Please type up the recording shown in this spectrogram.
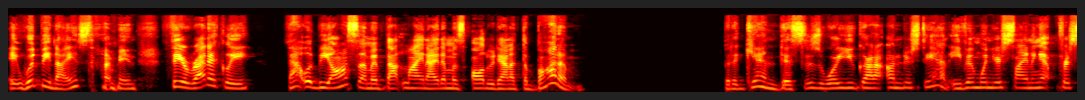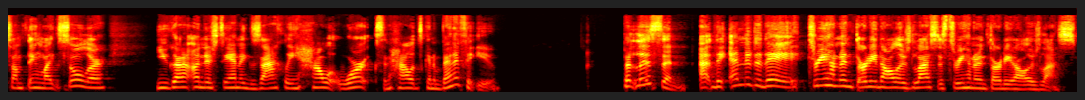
It would be nice. I mean, theoretically, that would be awesome if that line item is all the way down at the bottom. But again, this is where you got to understand. Even when you're signing up for something like solar, you got to understand exactly how it works and how it's going to benefit you. But listen, at the end of the day, $330 less is $330 less.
